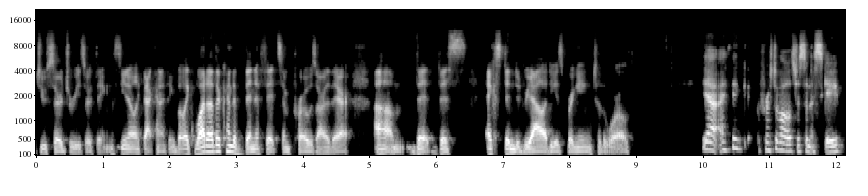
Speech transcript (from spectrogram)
do surgeries or things, you know, like that kind of thing. But like, what other kind of benefits and pros are there um, that this extended reality is bringing to the world? Yeah, I think first of all, it's just an escape,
